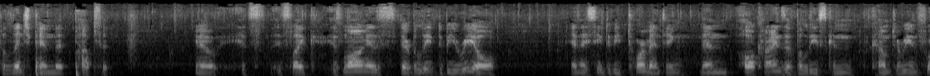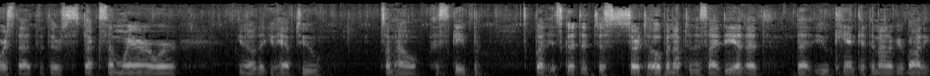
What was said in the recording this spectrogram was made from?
the linchpin that pops it. You know, it's it's like as long as they're believed to be real and they seem to be tormenting, then all kinds of beliefs can come to reinforce that, that they're stuck somewhere or, you know, that you have to somehow escape. But it's good to just start to open up to this idea that that you can't get them out of your body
